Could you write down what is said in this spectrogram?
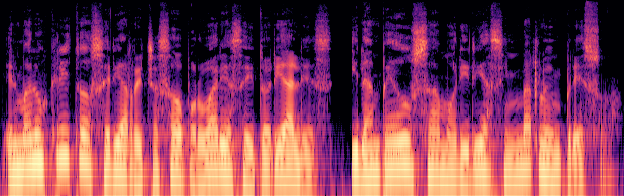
El manuscrito sería rechazado por varias editoriales y Lampedusa moriría sin verlo impreso.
